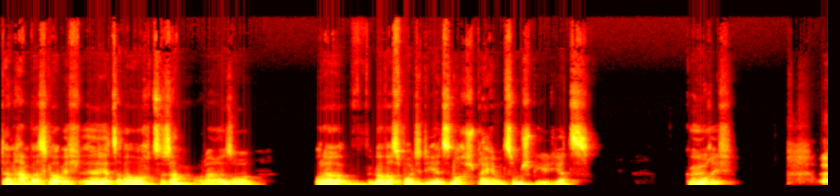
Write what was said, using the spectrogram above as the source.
dann haben wir es, glaube ich, äh, jetzt aber auch zusammen, oder? Also, oder über was wolltet ihr jetzt noch sprechen zum Spiel jetzt gehörig? Äh,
